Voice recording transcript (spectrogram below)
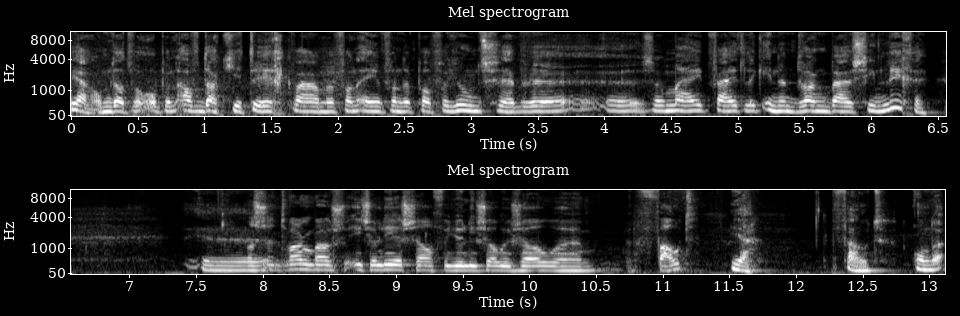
Ja, omdat we op een afdakje terechtkwamen van een van de paviljoens... hebben we uh, zo'n meid feitelijk in een dwangbuis zien liggen. Uh, Was de dwangbuis isoleercel voor jullie sowieso uh, fout? Ja, fout. Onder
